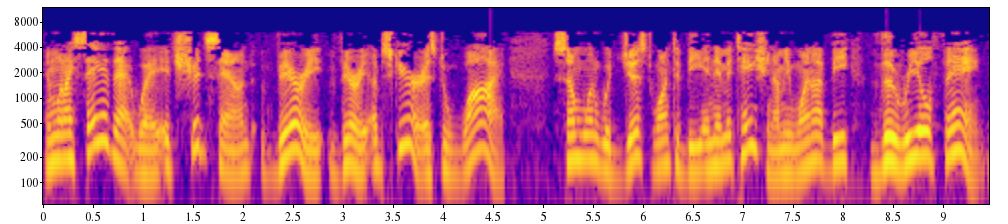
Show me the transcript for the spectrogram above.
And when I say it that way, it should sound very, very obscure as to why someone would just want to be an imitation. I mean, why not be the real thing?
